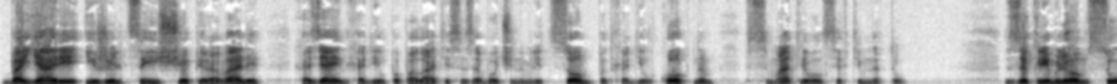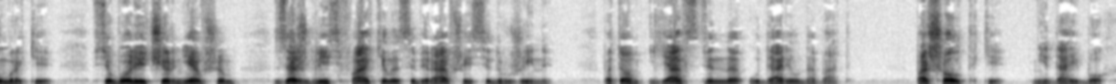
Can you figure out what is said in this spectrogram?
Бояре и жильцы еще пировали, хозяин ходил по палате с озабоченным лицом, подходил к окнам, всматривался в темноту. За Кремлем в сумраке, все более черневшим, зажглись факелы собиравшейся дружины. Потом явственно ударил набат. Пошел таки не дай бог.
